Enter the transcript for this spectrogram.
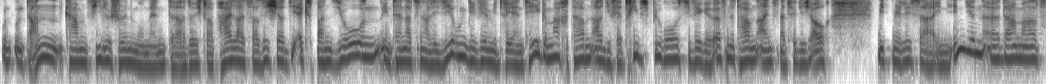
Und, und dann kamen viele schöne Momente. Also ich glaube, Highlights war sicher die Expansion, Internationalisierung Digitalisierung, die wir mit WNT gemacht haben, all die Vertriebsbüros, die wir geöffnet haben, eins natürlich auch mit Melissa in Indien äh, damals.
